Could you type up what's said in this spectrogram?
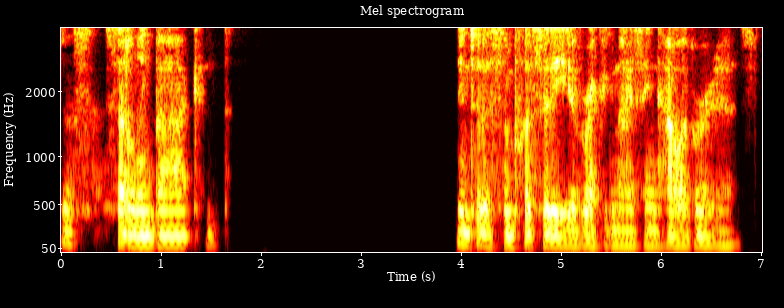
Just settling back and into the simplicity of recognizing however it is.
